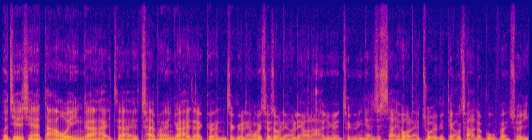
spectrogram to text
而且现在大会应该还在，裁判应该还在跟这个两位车手聊聊啦，因为这个应该是赛后来做一个调查的部分。所以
